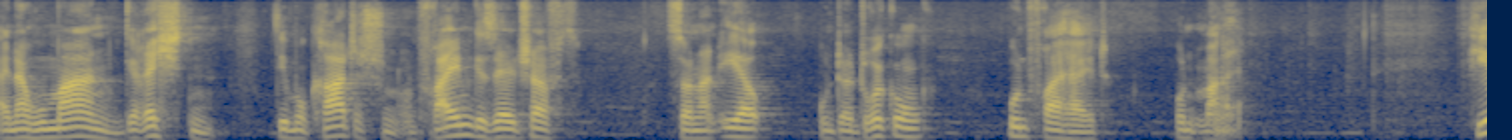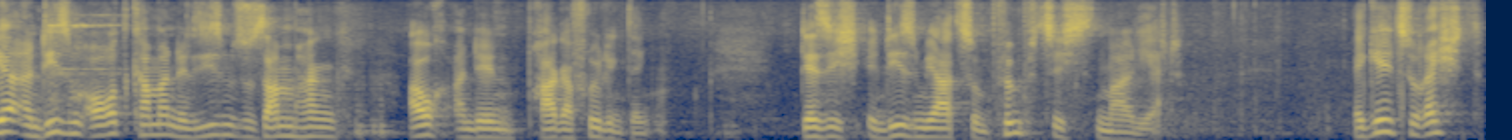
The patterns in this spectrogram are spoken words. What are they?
einer humanen, gerechten, demokratischen und freien Gesellschaft, sondern eher Unterdrückung, Unfreiheit und Mangel. Hier an diesem Ort kann man in diesem Zusammenhang auch an den Prager Frühling denken der sich in diesem Jahr zum 50. Mal jährt. Er gilt zu Recht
